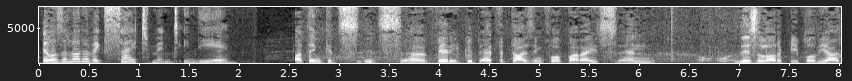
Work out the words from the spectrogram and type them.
There was a lot of excitement in the air. I think it's it's uh, very good advertising for Parys and there's a lot of people here.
